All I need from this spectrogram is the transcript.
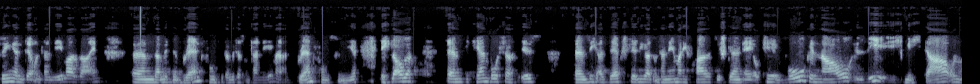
zwingend der Unternehmer sein, ähm, damit eine Brand funktioniert, damit das Unternehmen als Brand funktioniert. Ich glaube, ähm, die Kernbotschaft ist, äh, sich als Selbstständiger, als Unternehmer die Frage zu stellen, ey, okay, wo genau sehe ich mich da und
